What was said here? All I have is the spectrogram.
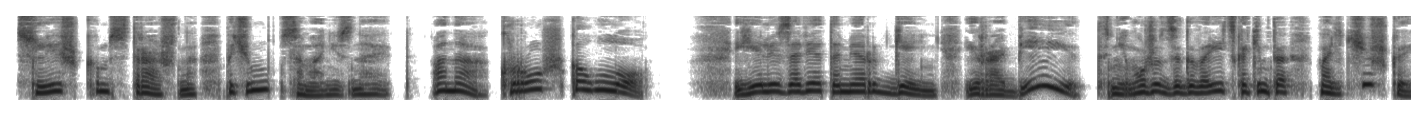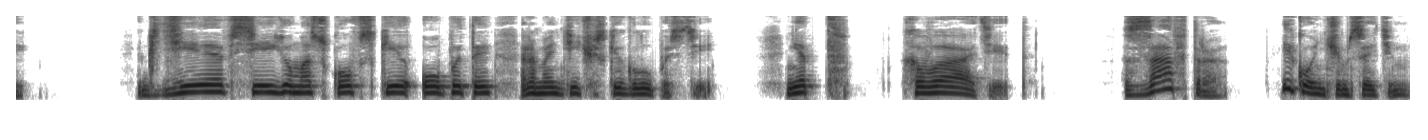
слишком страшно. Почему, сама не знает. Она, крошка Ло, Елизавета Мергень, и робеет, не может заговорить с каким-то мальчишкой. Где все ее московские опыты романтических глупостей? Нет, хватит. Завтра и кончим с этим.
